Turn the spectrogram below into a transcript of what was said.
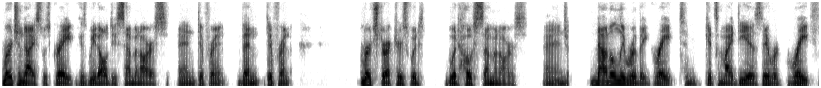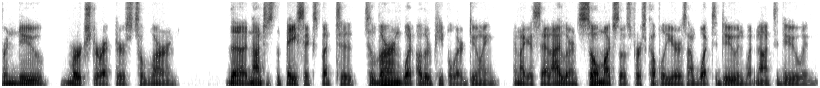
Merchandise was great because we'd all do seminars and different then different merch directors would would host seminars. And not only were they great to get some ideas they were great for new merch directors to learn the not just the basics but to to learn what other people are doing. And like i said i learned so much those first couple of years on what to do and what not to do and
